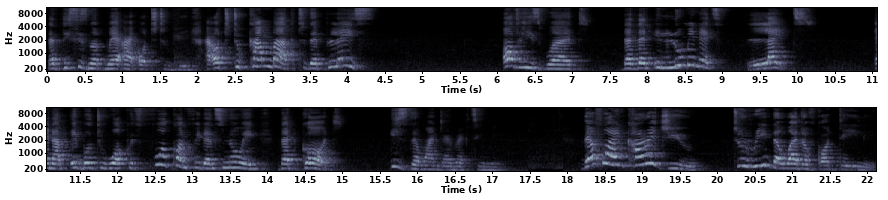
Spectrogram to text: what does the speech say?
that this is not where I ought to be. I ought to come back to the place of His Word that then illuminates light and I'm able to walk with full confidence knowing that God is the one directing me. Therefore, I encourage you to read the Word of God daily,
